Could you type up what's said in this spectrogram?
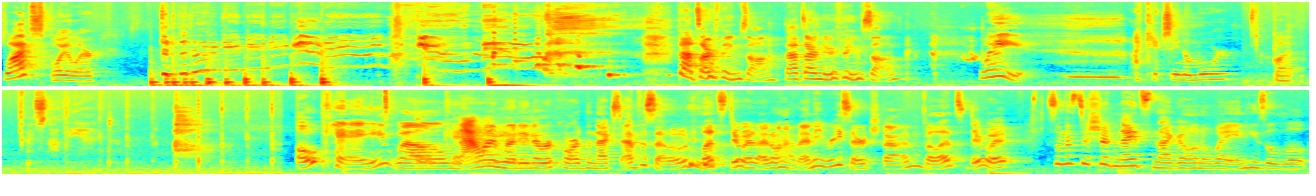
What? Spoiler. That's our theme song. That's our new theme song. Wait. I can't say no more. But it's not the end. Okay, well, now I'm ready to record the next episode. Let's do it. I don't have any research done, but let's do it. So Mr. Suge Knight's not going away, and he's a little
